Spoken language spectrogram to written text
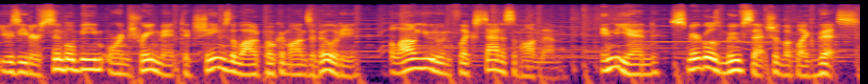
use either Simple Beam or Entrainment to change the wild Pokemon's ability, allowing you to inflict status upon them. In the end, Smeargle's moveset should look like this.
